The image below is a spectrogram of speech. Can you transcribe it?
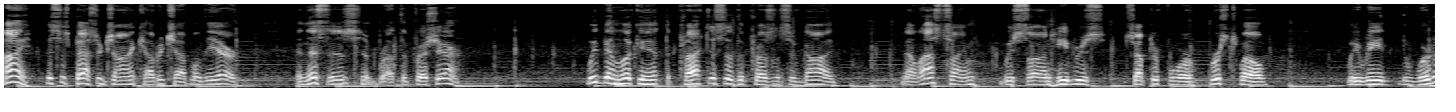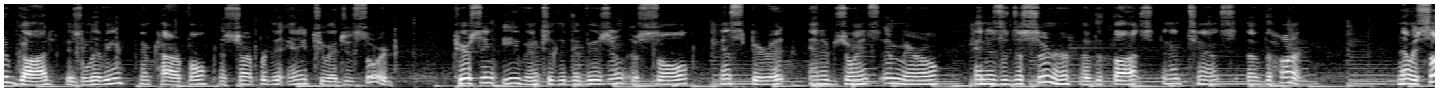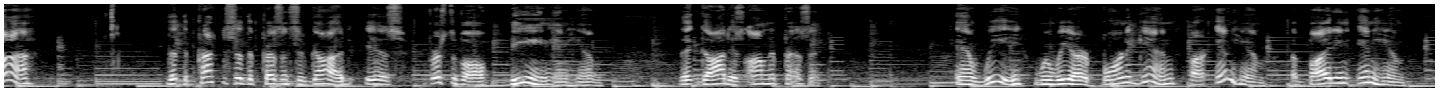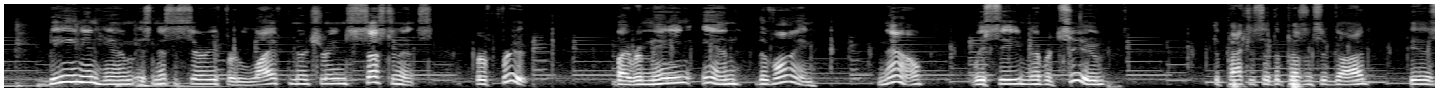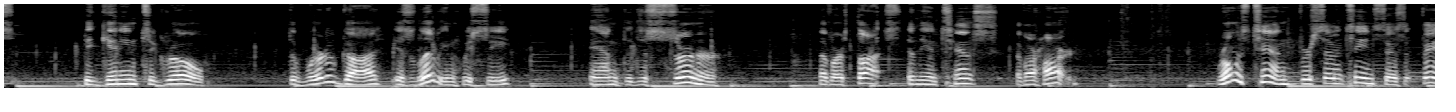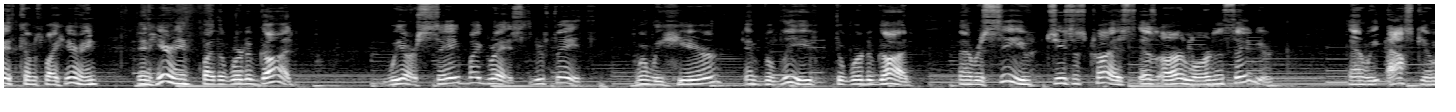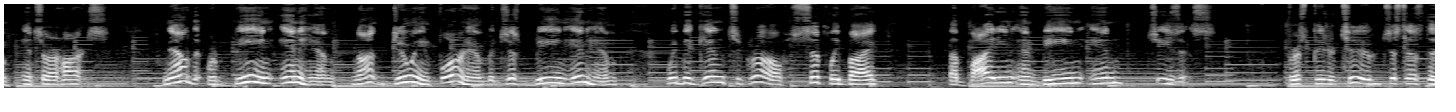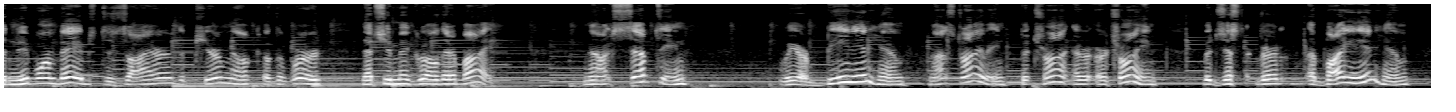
Hi, this is Pastor John at Calvary Chapel of the Air, and this is a breath of fresh air. We've been looking at the practice of the presence of God. Now, last time we saw in Hebrews chapter 4, verse 12, we read, The Word of God is living and powerful and sharper than any two edged sword, piercing even to the division of soul and spirit and of joints and marrow, and is a discerner of the thoughts and intents of the heart. Now, we saw that the practice of the presence of God is, first of all, being in Him, that God is omnipresent. And we, when we are born again, are in Him, abiding in Him. Being in Him is necessary for life nurturing sustenance, for fruit, by remaining in the vine. Now, we see number two, the practice of the presence of God is beginning to grow the Word of God is living, we see, and the discerner of our thoughts and the intents of our heart. Romans 10, verse 17 says that faith comes by hearing, and hearing by the Word of God. We are saved by grace through faith when we hear and believe the Word of God and receive Jesus Christ as our Lord and Savior. And we ask Him into our hearts. Now that we're being in Him, not doing for Him, but just being in Him, we begin to grow simply by abiding and being in Jesus. 1 Peter 2 just as the newborn babes desire the pure milk of the Word, that you may grow thereby. Now, accepting we are being in Him, not striving, but trying or, or trying, but just abiding in Him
